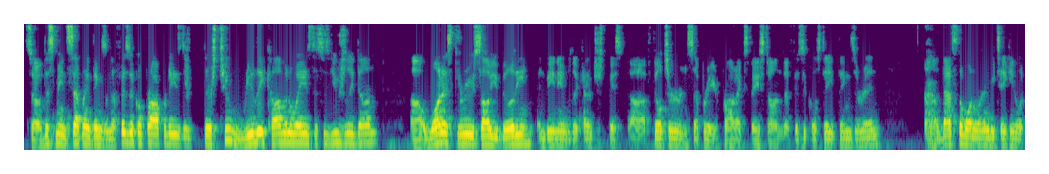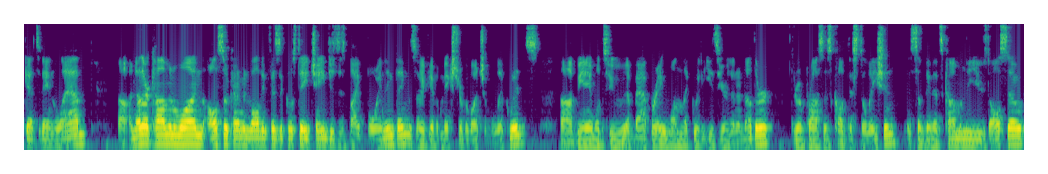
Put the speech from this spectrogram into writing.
So this means separating things on their physical properties. There, there's two really common ways this is usually done. Uh, one is through solubility and being able to kind of just base, uh, filter and separate your products based on the physical state things are in. That's the one we're going to be taking a look at today in the lab. Uh, another common one, also kind of involving physical state changes, is by boiling things. So if you have a mixture of a bunch of liquids, uh, being able to evaporate one liquid easier than another through a process called distillation is something that's commonly used also,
